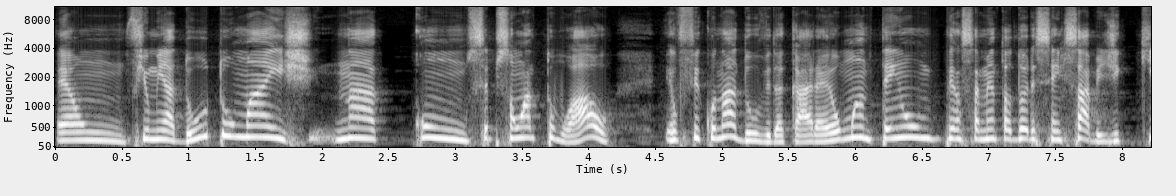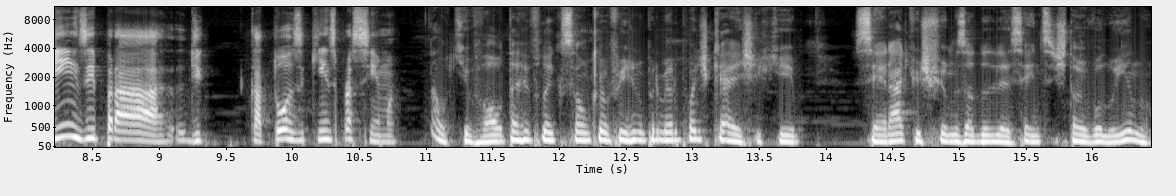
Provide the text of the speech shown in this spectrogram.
é um filme adulto, mas na concepção atual eu fico na dúvida, cara. Eu mantenho um pensamento adolescente, sabe? De 15 pra. de 14, 15 pra cima. Não, que volta à reflexão que eu fiz no primeiro podcast, que será que os filmes adolescentes estão evoluindo?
